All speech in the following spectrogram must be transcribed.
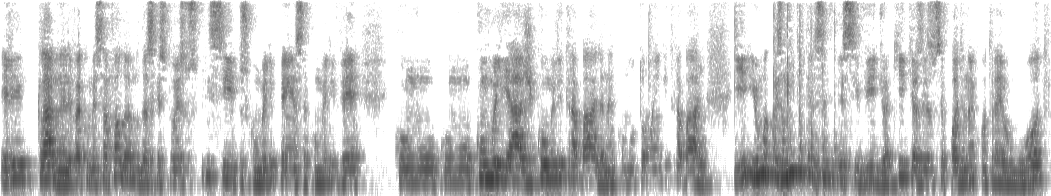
ele, claro, né, ele vai começar falando das questões dos princípios, como ele pensa, como ele vê, como, como, como ele age, como ele trabalha, né? como o Tom Eng trabalha. E, e, uma coisa muito interessante desse vídeo aqui, que às vezes você pode não encontrar em algum outro,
